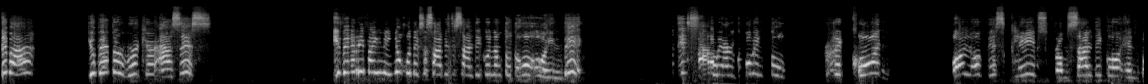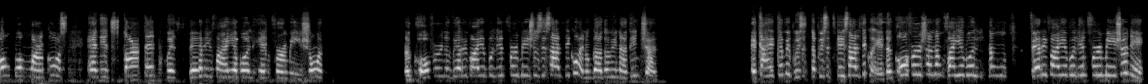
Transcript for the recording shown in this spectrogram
Diba? You better work your asses. I-verify ninyo kung nagsasabi si Saldi ko ng totoo o hindi. It's how we are going to recon all of these claims from Saldico and Bongbong Marcos and it started with verifiable information. Nag-offer ng verifiable information si Saldico. Anong gagawin natin dyan? Eh kahit kami, visit na visit kay Saldico, eh, nag-offer siya ng, viable, ng verifiable information eh.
